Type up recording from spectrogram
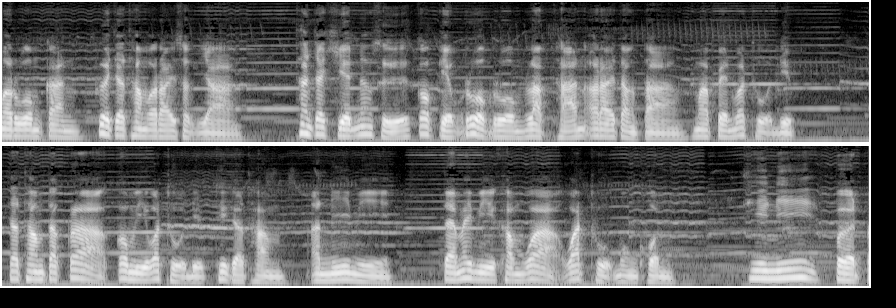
มารวมกันเพื่อจะทำอะไรสักอย่าง ท่านจะเขียนหนังสือก็เก็บรวบรวมหลักฐานอะไรต่างๆ มาเป็นวัตถุดิบ จะทำตะกร้าก็มีวัตถุดิบที่จะทำอันนี้มี แต่ไม่มีคำว่าวัตถุมงคล ทีนี้เปิดไป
